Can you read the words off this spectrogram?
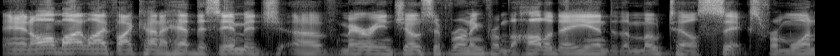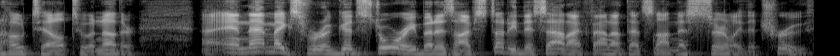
And all my life, I kind of had this image of Mary and Joseph running from the Holiday Inn to the Motel 6, from one hotel to another. And that makes for a good story, but as I've studied this out, I found out that's not necessarily the truth.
